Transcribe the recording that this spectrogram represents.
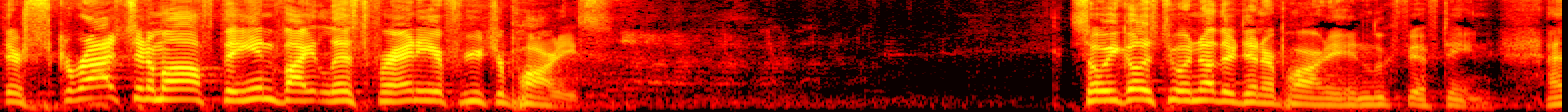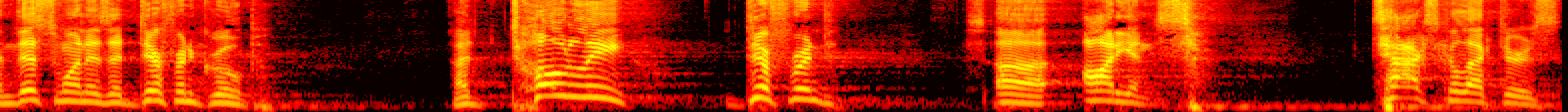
they're scratching him off the invite list for any of future parties. So he goes to another dinner party in Luke 15. And this one is a different group, a totally different uh, audience tax collectors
